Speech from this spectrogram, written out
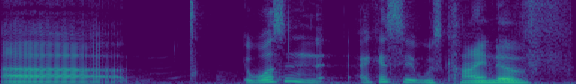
uh it wasn't I guess it was kind of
